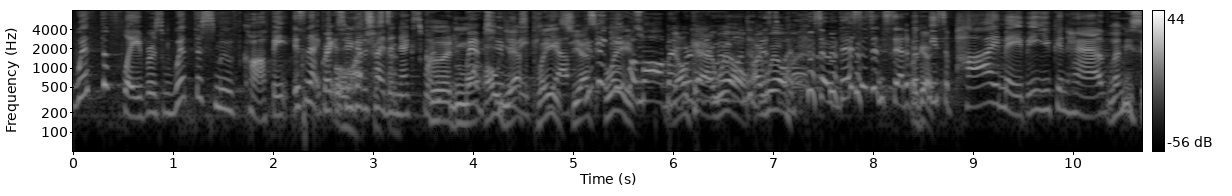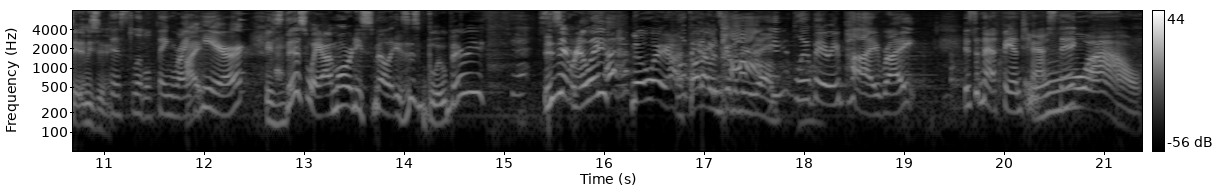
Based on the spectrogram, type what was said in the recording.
with the flavors, with the smooth coffee, isn't that great? Oh, so you gotta try the next one. Good we Oh, yes, many. please, yeah. yes, you can please. keep them all, but okay, we're going I will, on to I this will. One. So this is instead of okay. a piece of pie, maybe, you can have Let me see, let me see. this little thing right I, here. Is this way? I'm already smelling. Is this blueberry? Yes. Is it really? no way, I thought I was pie. gonna be wrong. Blueberry pie, right? Isn't that fantastic? Wow.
